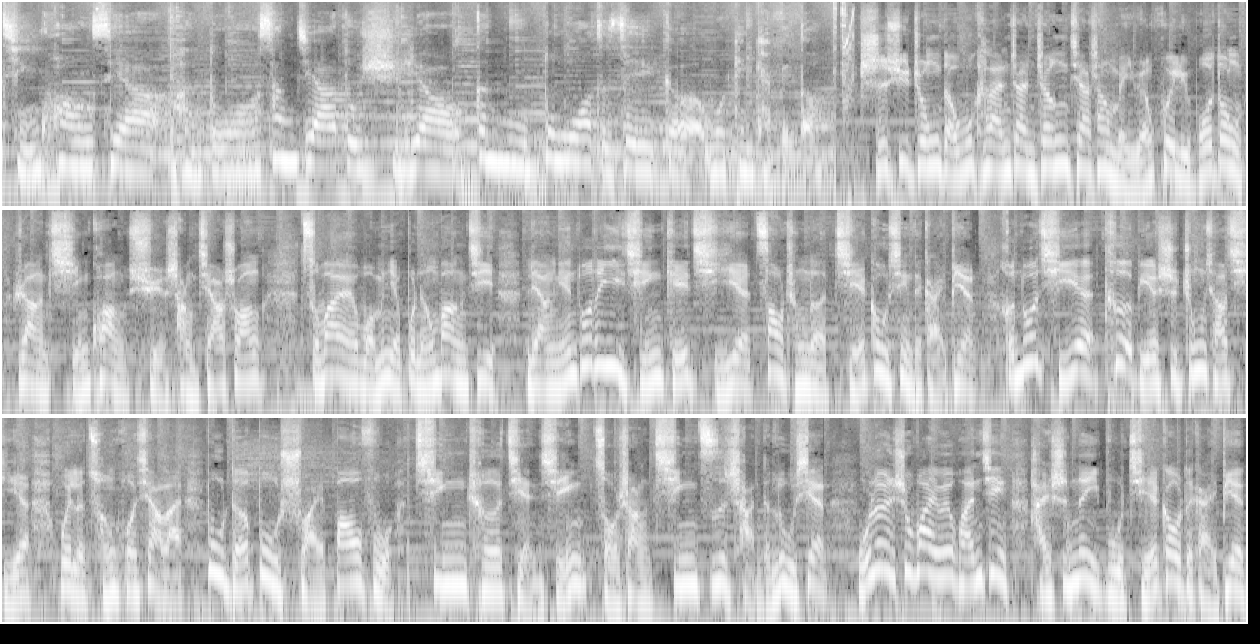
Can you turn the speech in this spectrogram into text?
情况下，很多商家都需要更多的这个 working capital。持续中的乌克兰战争加上美元汇率波动，让情况雪上加霜。此外，我们也不能忘记，两年多的疫情给企业造成了结构性的改变。很多企业，特别是中小企业，为了存活下来，不得不甩包袱、轻车减行，走上轻资产的路线。无论是外围环境还是内部结构的改变，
